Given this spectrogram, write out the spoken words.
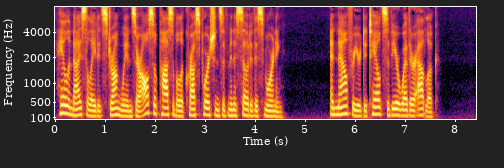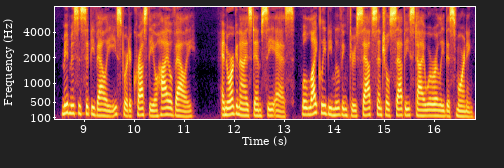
Hail and isolated strong winds are also possible across portions of Minnesota this morning. And now for your detailed severe weather outlook. Mid Mississippi Valley eastward across the Ohio Valley. An organized MCS will likely be moving through south central southeast Iowa early this morning.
